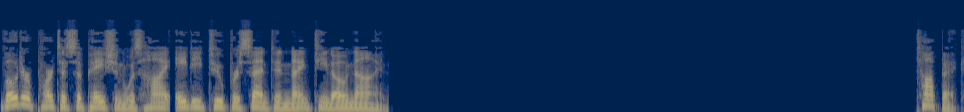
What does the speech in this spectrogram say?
Voter participation was high 82% in 1909. Topic:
